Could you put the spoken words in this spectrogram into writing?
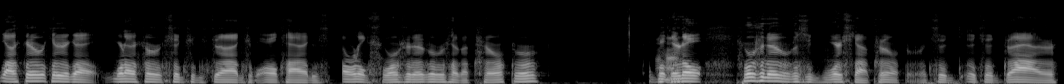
like they're saying that one of my favorite Simpsons gags of all time is Arnold Schwarzenegger is like a character, but Uh-huh. they don't. Schwarzenegger doesn't voice that character. It's a it's a guy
